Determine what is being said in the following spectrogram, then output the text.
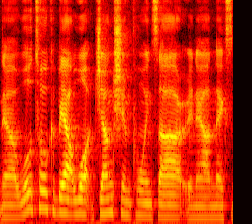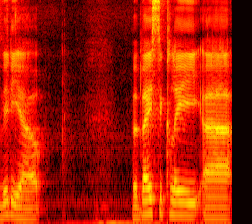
Now, we'll talk about what junction points are in our next video. But basically, uh,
